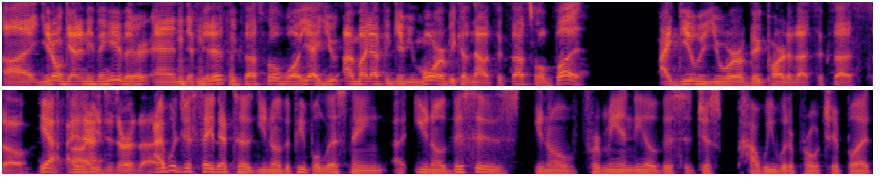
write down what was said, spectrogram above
uh, you don't get anything either. And if it is successful, well, yeah, you I might have to give you more because now it's successful, but ideally you were a big part of that success. So yeah, uh, I, you deserve that. I would just say that to you know the people listening, uh, you know, this is you know for me and Neil, this is just how we would approach it. But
